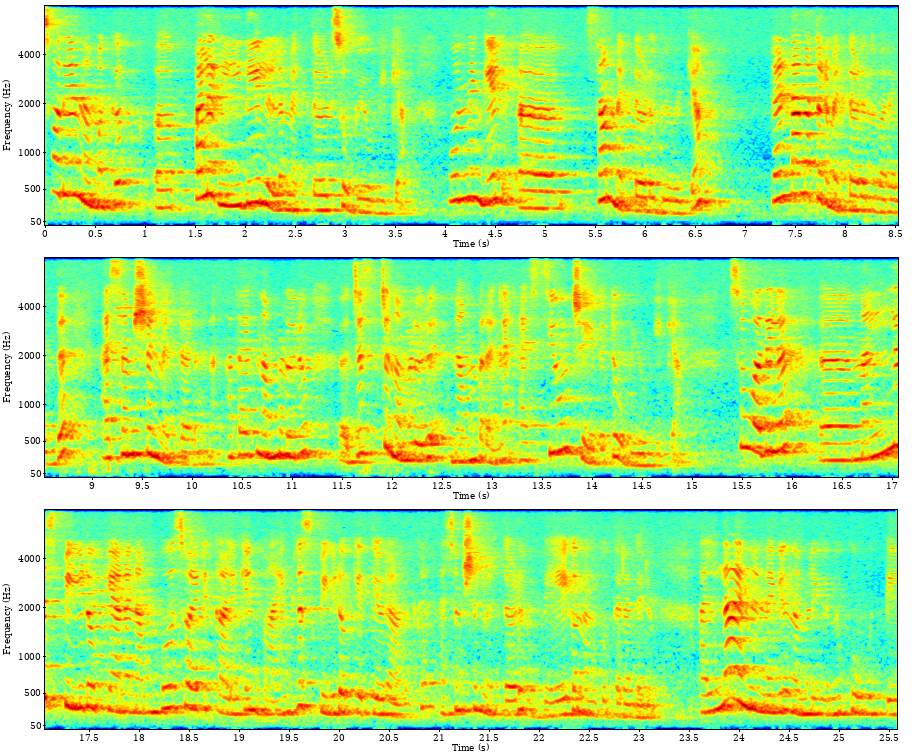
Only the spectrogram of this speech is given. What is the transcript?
സോ അതിന് നമുക്ക് പല രീതിയിലുള്ള മെത്തേഡ്സ് ഉപയോഗിക്കാം. ഒന്നെങ്കിൽ സം മെത്തേഡ് ഉപയോഗിക്കാം. രണ്ടാമത്തെ ഒരു മെത്തേഡ് എന്ന് പറയുന്നത് അസംഷൻ മെത്തേഡാണ് അതായത് നമ്മളൊരു ജസ്റ്റ് നമ്മളൊരു നമ്പർ അങ്ങ് അസ്യൂം ചെയ്തിട്ട് ഉപയോഗിക്കാം. സോ അതിൽ നല്ല സ്പീഡൊക്കെയാണ് നമ്പേഴ്സുമായിട്ട് കളിക്കാൻ ഭയങ്കര സ്പീഡൊക്കെ എത്തിയ ഒരാൾക്ക് അസംഷൻ മെത്തേഡ് വേഗം നമുക്ക് ഉത്തരം തരും. അല്ല എന്നുണ്ടെങ്കിൽ നമ്മൾ ഇരുന്ന് കൂട്ടി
